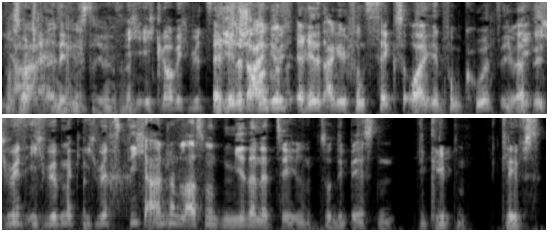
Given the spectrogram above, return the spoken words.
Da ja, soll einiges drinnen sein. Ich, ich glaube, ich würde Er redet angeblich, er redet angeblich von sechs Orgien vom Kurz, ich weiß Ich, würde, ich würde ich würde dich anschauen lassen und mir dann erzählen. So die besten, die Klippen, Cliffs.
